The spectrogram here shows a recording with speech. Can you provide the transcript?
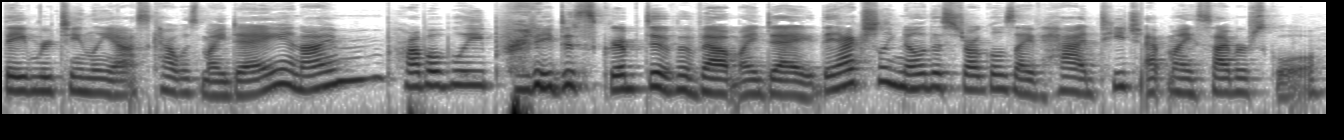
They routinely ask how was my day, and I'm probably pretty descriptive about my day. They actually know the struggles I've had teach at my cyber school.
